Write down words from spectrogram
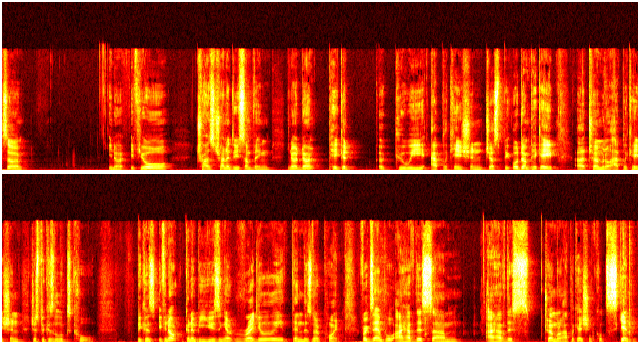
So, you know, if you're trying trying to do something, you know, don't pick a a GUI application just be, or don't pick a uh, terminal application just because it looks cool. Because if you're not going to be using it regularly, then there's no point. For example, I have this um, I have this terminal application called sc-im,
